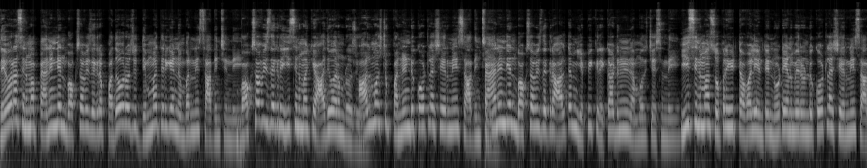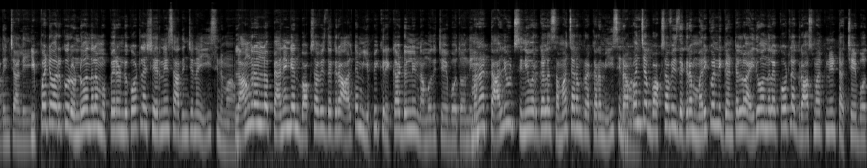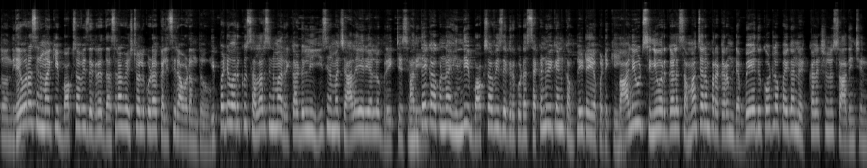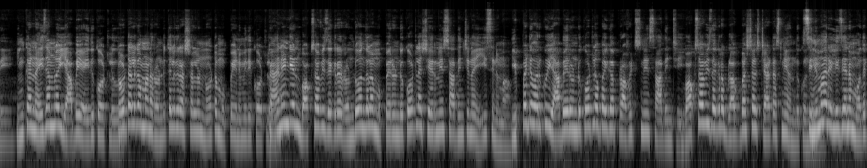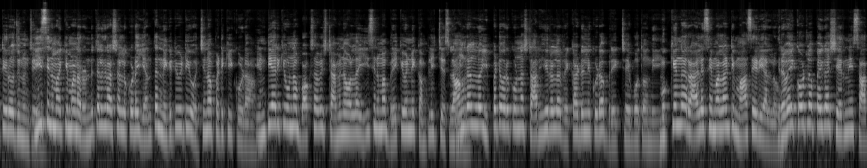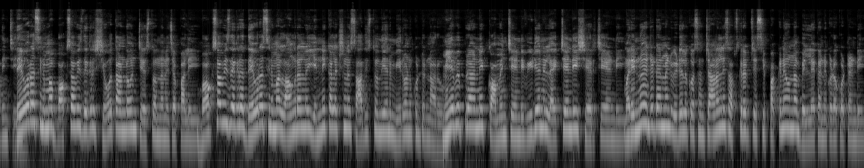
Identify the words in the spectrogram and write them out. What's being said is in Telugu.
Devara cinema pan Indian box office దగ్గర పదవ రోజు దిమ్మ తిరిగే నెంబర్ని సాధించింది. బాక్స్ ఆఫీస్ దగ్గర ఈ సినిమాకి ఆదివారం రోజు. ఆల్మోస్ట్ పన్నెండు కోట్ల షేర్ని సాధించి పాన్ ఇండియన్ బాక్స్ ఆఫీస్ దగ్గర ఆల్ టైమ్ ఎపిక్ రికార్డుని నమోదు చేసింది. ఈ సినిమా సూపర్ హిట్ అవ్వాలి అంటే నూట ఎనభై రెండు కోట్ల షేర్ని సాధించాలి. ఇప్పటి వరకు రెండు వందల ముప్పై రెండు కోట్ల షేర్ని సాధించిన ఈ సినిమా లాంగ్ రన్లో పాన్ ఇండియన్ బాక్స్ ఆఫీస్ దగ్గర ఆల్ టైమ్ ఎపిక్ రికార్డుల్ని నమోదు చేయబోతోంది. మన టాలీవుడ్ సినీ వర్గాల సమాచారం ప్రకారం ఈ సినిమా ప్రపంచ బాక్స్ ఆఫీస్ దగ్గర మరికొన్ని గంటల్లో ఐదు వందల కోట్ల గ్రాస్ మార్క్ని టచ్ చేయబోతోంది. దేవరా సినిమాకి బాక్స్ ఆఫీస్ దగ్గర దసరా ఫెస్టివల్ కూడా కలిసి రావడంతో ఇప్పటి వరకు సలార్ సినిమా రికార్డుల్ని ఈ సినిమా చాలా ఏరియాల్లో బ్రేక్ చేసింది. అంతేకాకుండా హిందీ బాక్స్ ఆఫీస్ దగ్గర కూడా సెకండ్ వీకెండ్ కంప్లీట్ అయ్యేప్పటికీ బాలీవుడ్ సినీ వర్గాల సమాచారం ప్రకారం డెబ్బై ఐదు కోట్ల పైగా నెట్ కలెక్షన్లు సాధించింది. ఇంకా నైజాం లో యాభై ఐదు కోట్లు. టోటల్గా మన రెండు తెలుగు రాష్ట్రాల్లో నూట ముప్పై ఎనిమిది కోట్లు. పాన్ ఇండియన్ బాక్స్ ఆఫీస్ దగ్గర రెండు వందల ముప్పై రెండు కోట్ల షేర్ని సాధించిన ఈ సినిమా ఇప్పటి వరకు యాభై రెండు కోట్ల పైగా ప్రాఫిట్స్ని సాధించి బాక్స్ ఆఫీస్ దగ్గర బ్లాక్ బస్టర్ స్టేటస్ని అందుకుంది. సినిమా రిలీజ్ అయిన మొదటి రోజు నుంచి ఈ సినిమాకి మన రెండు తెలుగు రాష్ట్రాల్లో కూడా ఎంత నెగిటివిటీ వచ్చినప్పటికీ కూడా ఎన్టీఆర్కి ఉన్న బాక్స్ ఆఫీస్ స్టామినా వల్ల ఈ సినిమా బ్రేక్ ఈవెన్ని కంప్లీట్ చేసి లాంగ్ రన్లో ఇప్పటి వరకు ఉన్న స్టార్ హీరోల రికార్డుల్ని కూడా బ్రేక్ చేయబోతోంది. ముఖ్యంగా రాయలసీమ లాంటి మాస్ ఏరియాల్లో ఇరవై కోట్ల పైగా షేర్ని సాధించి దేవరా సినిమా బాక్స్ ఆఫీస్ దగ్గర శివతాండవం చేస్తోందని చెప్పాలి. బాక్స్ ఆఫీస్ దగ్గర దేవరా సినిమా లాంగ్ రన్లో ఎన్ని కలెక్షన్లు సాధిస్తుంది అని మీరు అనుకుంటున్నారు? మీ అభిప్రాయాన్ని కామెంట్ చేయండి. వీడియోని లైక్ చేయండి షేర్ చేయండి. మరెన్నో ఎంటర్టైన్మెంట్ వీడియోల కోసం ఛానల్ని సబ్స్క్రైబ్ చేసి పక్కనే ఉన్న బెల్లేకాన్ని కూడా కొట్టండి.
